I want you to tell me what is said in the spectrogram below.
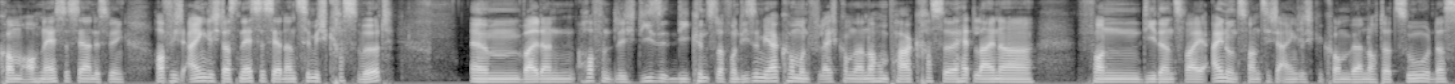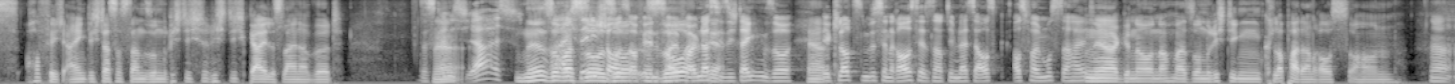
kommen auch nächstes Jahr. Und deswegen hoffe ich eigentlich, dass nächstes Jahr dann ziemlich krass wird. Ähm, weil dann hoffentlich diese, die Künstler von diesem Jahr kommen und vielleicht kommen dann noch ein paar krasse Headliner von, die dann 2021 eigentlich gekommen wären, noch dazu. Das hoffe ich eigentlich, dass das dann so ein richtig, richtig geiles Liner wird. Das kann ja. ich, ja, ich, ne, sowas ja, ich so, so, auf jeden so, Fall. Vor allem, dass ja. sie sich denken, so, wir klotzen ein bisschen raus, jetzt nach dem letzten Aus Ausfallmuster halt. Ja, genau, nochmal so einen richtigen Klopper dann rauszuhauen. Ja.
